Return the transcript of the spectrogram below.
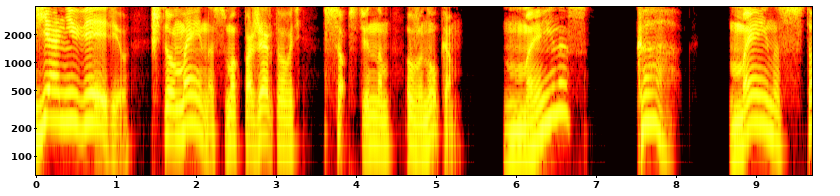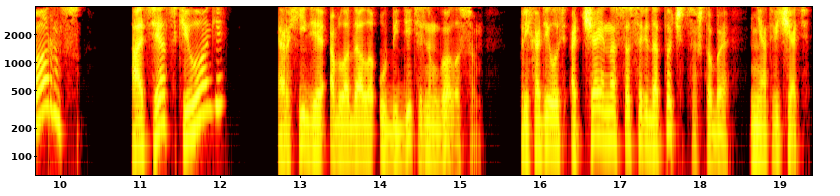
Я не верю, что Мейнос смог пожертвовать собственным внуком. Мейнос? Как? Мейнос Сторнс? Отец Киоги? Орхидия обладала убедительным голосом. Приходилось отчаянно сосредоточиться, чтобы не отвечать.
